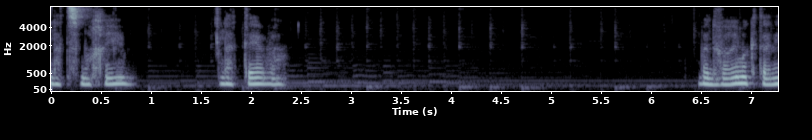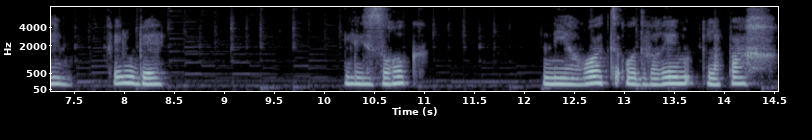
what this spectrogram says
לצמחים, לטבע. בדברים הקטנים, אפילו בלזרוק ניירות או דברים לפח.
